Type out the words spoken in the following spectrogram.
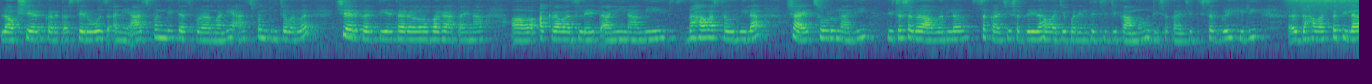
ब्लॉग शेअर करत असते रोज आणि आज पण मी त्याचप्रमाणे आज पण तुमच्याबरोबर शेअर करते तर बघा आता आहे ना अकरा वाजलेत आणि ना मी दहा वाजता उर्वीला शाळेत सोडून आली. तिचं सगळं आवरलं. सकाळची सगळी दहा वाजेपर्यंतची जी कामं होती सकाळची ती सगळी केली. दहा वाजता तिला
